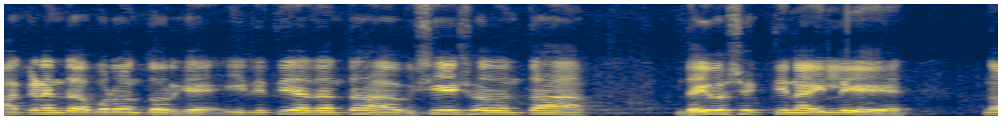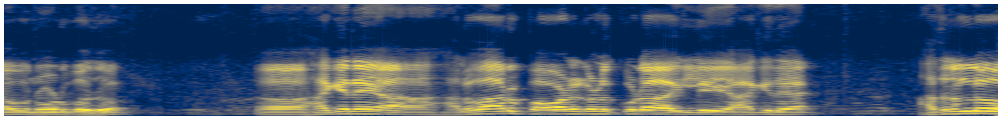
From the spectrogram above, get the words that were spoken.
ಆ ಕಡೆಯಿಂದ ಬರುವಂಥವ್ರಿಗೆ. ಈ ರೀತಿಯಾದಂತಹ ವಿಶೇಷವಾದಂತಹ ದೈವಶಕ್ತಿನ ಇಲ್ಲಿ ನಾವು ನೋಡ್ಬೋದು. ಹಾಗೆಯೇ ಹಲವಾರು ಪವಾಡಗಳು ಕೂಡ ಇಲ್ಲಿ ಆಗಿದೆ. ಅದರಲ್ಲೂ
